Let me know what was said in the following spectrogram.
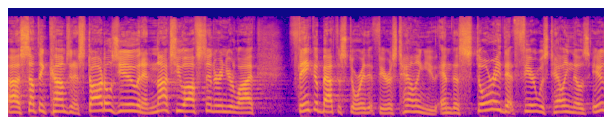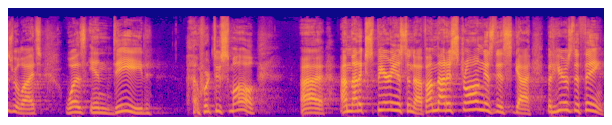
uh, something comes and it startles you and it knocks you off center in your life, think about the story that fear is telling you. And the story that fear was telling those Israelites was indeed, we're too small. Uh, I'm not experienced enough. I'm not as strong as this guy. But here's the thing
